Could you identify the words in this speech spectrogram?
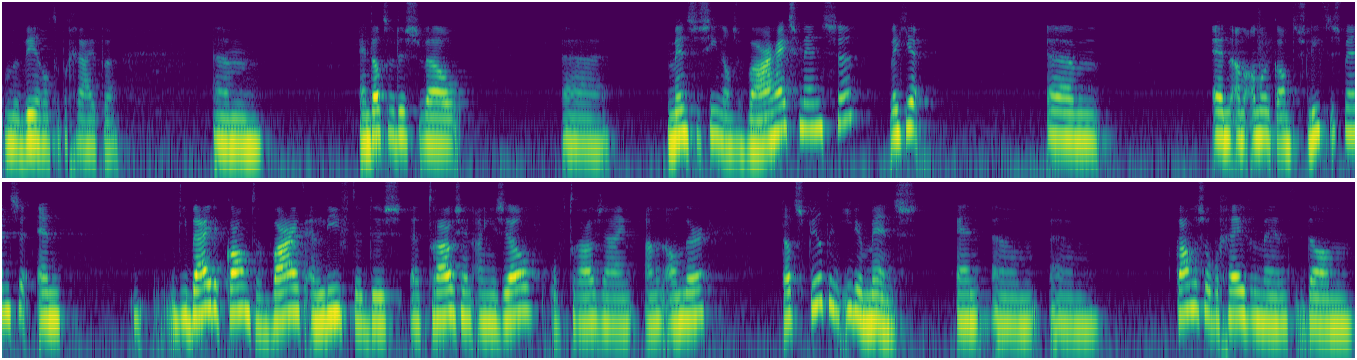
om de wereld te begrijpen. Um, en dat we dus wel uh, mensen zien als waarheidsmensen. Weet je? Um, en aan de andere kant dus liefdesmensen. En die beide kanten, waarheid en liefde, dus uh, trouw zijn aan jezelf of trouw zijn aan een ander, dat speelt in ieder mens. En ehm, ehm, kan dus op een gegeven moment dan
